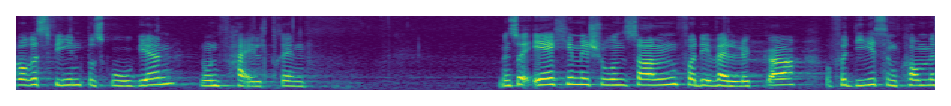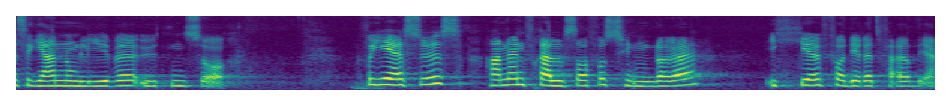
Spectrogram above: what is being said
våre svin på skogen, noen feiltrinn. Men så er ikke misjonssalen for de vellykka og for de som kommer seg gjennom livet uten sår. For Jesus han er en frelser for syndere, ikke for de rettferdige.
